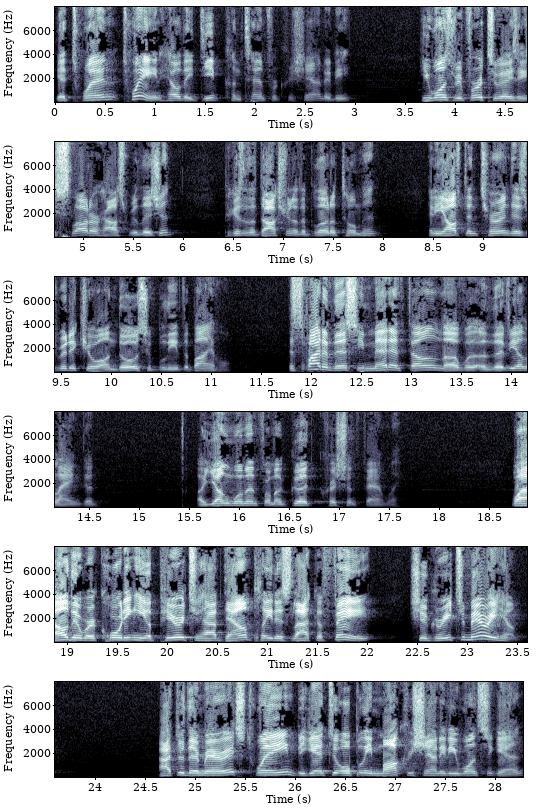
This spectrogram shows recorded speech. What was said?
Yet Twain, Twain held a deep contempt for Christianity. He once referred to it as a slaughterhouse religion because of the doctrine of the blood atonement, and he often turned his ridicule on those who believed the Bible. Despite of this, he met and fell in love with Olivia Langdon, a young woman from a good Christian family. While they were courting, he appeared to have downplayed his lack of faith. She agreed to marry him. After their marriage, Twain began to openly mock Christianity once again.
